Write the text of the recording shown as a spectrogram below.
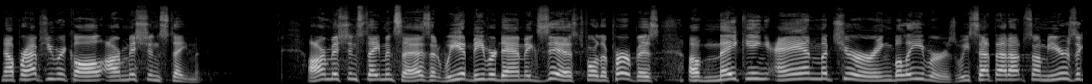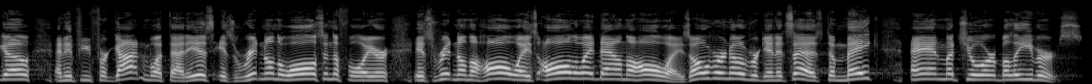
Now, perhaps you recall our mission statement. Our mission statement says that we at Beaver Dam exist for the purpose of making and maturing believers. We set that up some years ago, and if you've forgotten what that is, it's written on the walls in the foyer, it's written on the hallways, all the way down the hallways. Over and over again, it says to make and mature believers.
